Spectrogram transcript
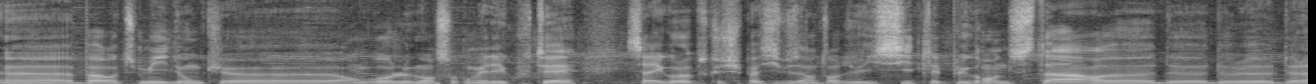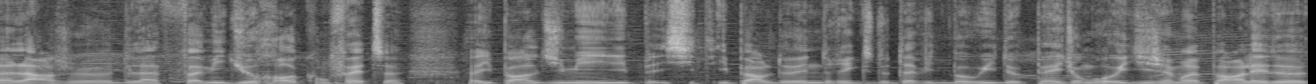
euh, About Me, donc euh, en gros le morceau qu'on vient d'écouter, c'est rigolo parce que je sais pas si vous avez entendu, il cite les plus grandes stars de, la large, de la famille du rock en fait. Il parle Jimmy, il, cite- il parle de Hendrix, de David Bowie, de Page. En gros, il dit j'aimerais parler de.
